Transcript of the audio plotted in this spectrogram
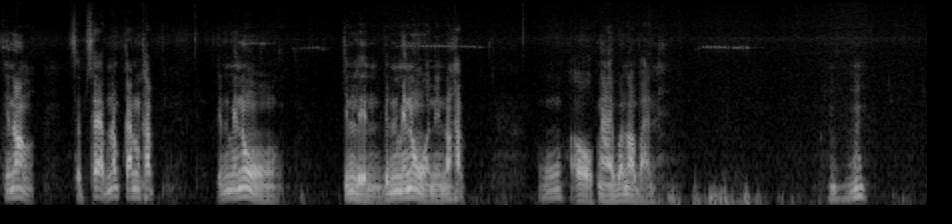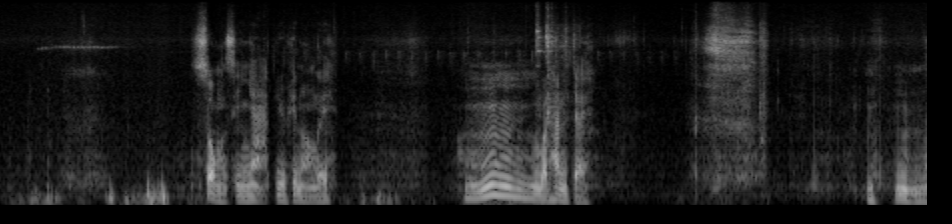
พี่น้องแซ่บๆน้ำกันครับ เป็นเมนูกินเล่นเป็นเมนูนี่นะครับโอ้เอาออกง่ายบ่เนอบานส่งสิยากอยู่พี่น้องเลย อืมบ่ทันใจ อืมอ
